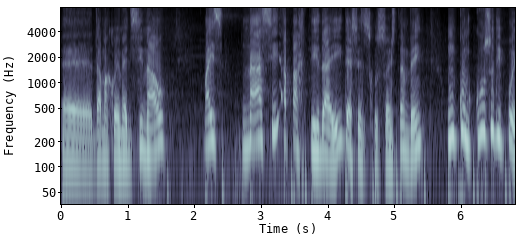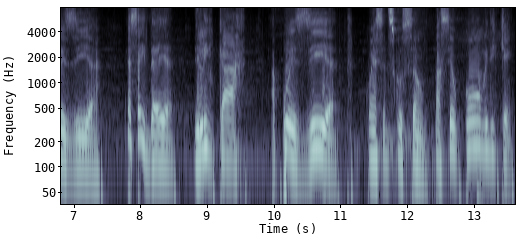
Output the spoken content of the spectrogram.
é, da maconha medicinal, mas nasce a partir daí, dessas discussões também, um concurso de poesia. Essa ideia de linkar a poesia com essa discussão nasceu como e de quem?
